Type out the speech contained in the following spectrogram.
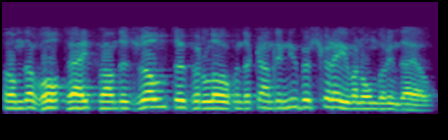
Om de godheid van de zoon te verlogen. Dat kan hij nu beschreven onder in de hel.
